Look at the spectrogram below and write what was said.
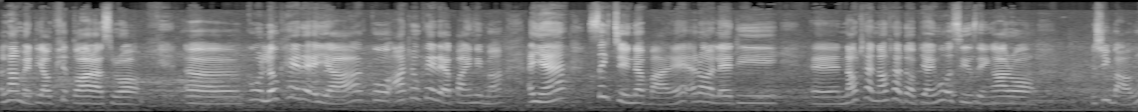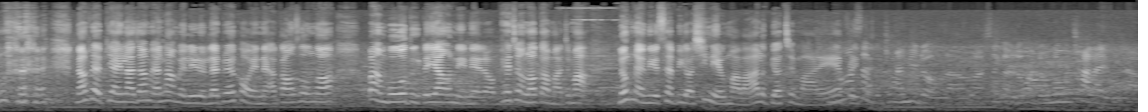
အလှမယ်တယောက်ဖြစ်သွားတာဆိုတော့အဲကိုလှုပ်ခဲ့တဲ့အရာကိုအားထုတ်ခဲ့တဲ့အပိုင်းတွေမှာအရန်စိတ်ကျေနပ်ပါတယ်အဲ့တော့လေဒီ အဲနောက်ထပ်နောက်ထပ်တော့ပြိုင်ဖို့အစီအစဉ်ကတော့မရှိပါဘူးနောက်ထပ်ပြိုင်လာကြမယ်အလှမယ်လေးတွေလက်တွဲခေါ်ရင်းနဲ့အကောင်းဆုံးသောပံ့ပိုးသူတစ်ယောက်အနေနဲ့တော့ဖဲချုံလောကမှာကျမလုံနိုင်ပြီးဆက်ပြီးတော့ရှိနေဦးမှာပါလို့ပြောချင်ပါတယ်ပြိတ္တဆက်ကျွမ်းပြတော့ဘူးလားမစိတ်ကလုံးဝဒုံဒုံချလိုက်ပြီလား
